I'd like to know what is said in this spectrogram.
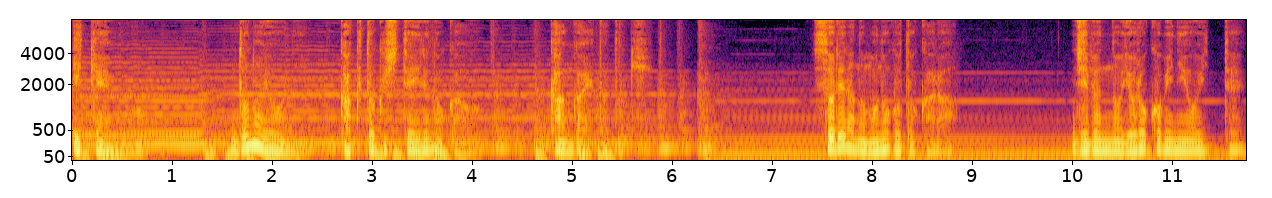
意見をどのように獲得しているのかを考えた時それらの物事から自分の喜びにおいて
